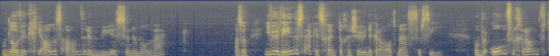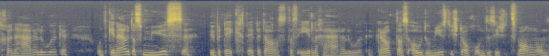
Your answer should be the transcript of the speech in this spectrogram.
Und lasse wirklich alles andere müssen einmal weg. Also, ich würde eher sagen, es könnte doch ein schöner Gradmesser sein, wo wir unverkrampft können und genau das Müssen überdeckt eben das, das ehrliche Heranschauen. Gerade das, oh, du müsstest doch, und es ist ein Zwang, und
